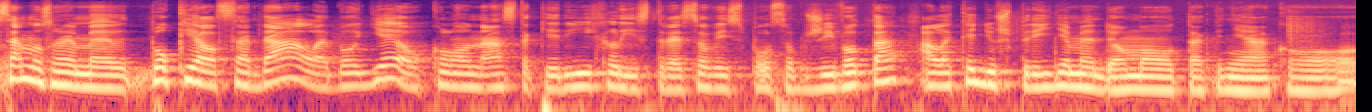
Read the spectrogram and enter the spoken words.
samozrejme, pokiaľ sa dá, lebo je okolo nás taký rýchly stresový spôsob života, ale keď už prídeme domov, tak nejako e,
